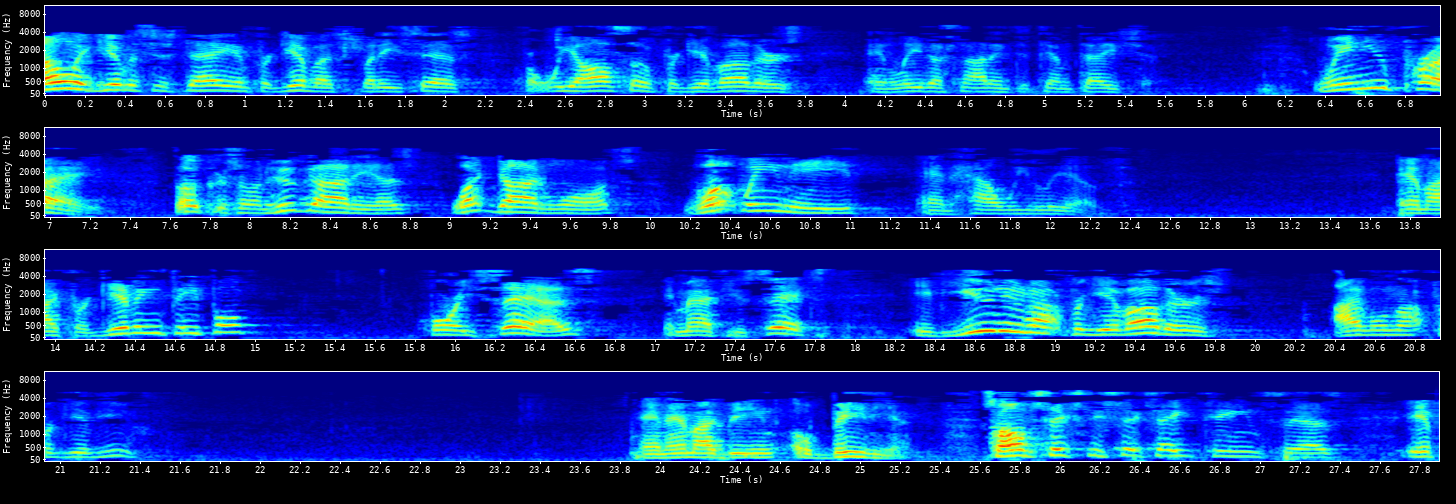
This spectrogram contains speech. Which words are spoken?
only give us this day and forgive us, but he says, for we also forgive others and lead us not into temptation. When you pray, focus on who God is, what God wants, what we need, and how we live. Am I forgiving people? For he says in Matthew 6, if you do not forgive others, I will not forgive you. And am I being obedient? Psalm 66:18 says, "If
